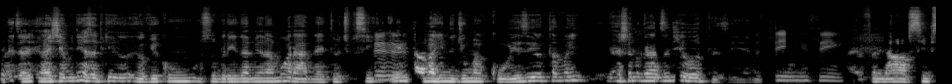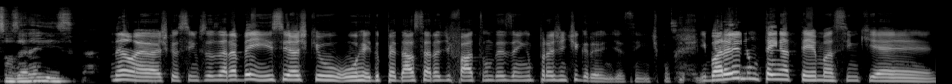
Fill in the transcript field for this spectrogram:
Mas eu, eu achei muito engraçado, porque eu, eu, vi com o sobrinho da minha namorada, né? Então, tipo assim, uhum. ele tava rindo de uma coisa e eu tava achando graça de outra, assim. É sim, sim. Aí eu falei, ah, o Simpsons era isso, cara. Não, eu acho que o Simpsons era bem isso, e eu acho que o, o Rei do Pedaço era de fato um desenho pra gente grande, assim, tipo, Sim. embora ele não tenha tema, assim, que é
